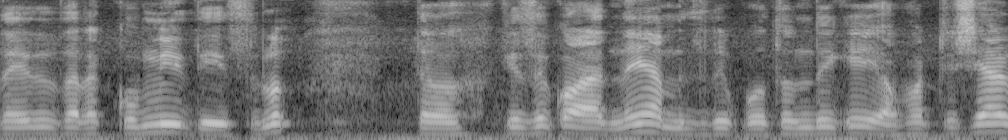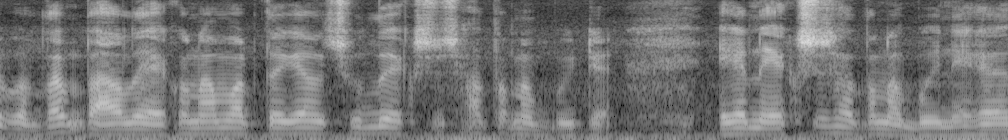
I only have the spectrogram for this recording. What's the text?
যেহেতু তারা কমিয়ে দিয়েছিল তো কিছু করার নেই। আমি যদি প্রথম দিকে এই অফারটি শেয়ার করতাম, তাহলে এখন আমার তো এখানে শুধু একশো সাতানব্বইটা। এখানে একশো সাতানব্বই না এখানে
